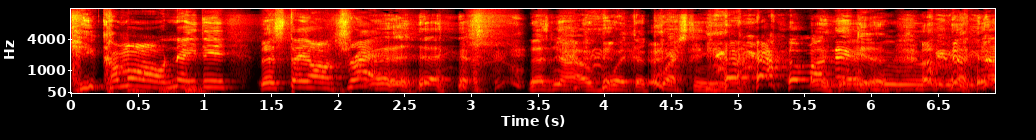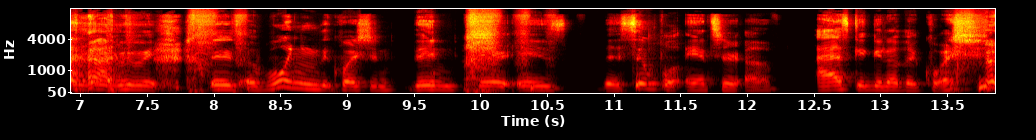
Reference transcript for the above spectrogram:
Keep, come on, Nathan. Let's stay on track. Let's not avoid the question here. my wait, wait, nigga. wait, wait, wait, wait, wait, wait. There's avoiding the question. Then there is the simple answer of asking another question. my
